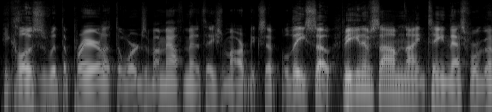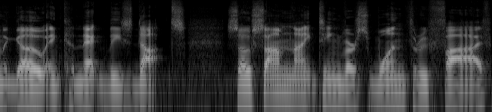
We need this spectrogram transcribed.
he closes with the prayer, let the words of my mouth and meditation of my heart be acceptable to thee. So, speaking of Psalm 19, that's where we're going to go and connect these dots. So, Psalm 19, verse 1 through 5.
